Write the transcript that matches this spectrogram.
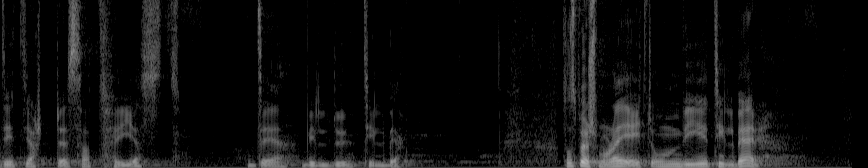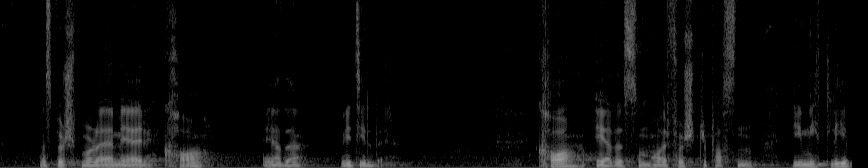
ditt hjerte setter høyest, det vil du tilbe. Så spørsmålet er ikke om vi tilber, men spørsmålet er mer hva er det vi tilber? Hva er det som har førsteplassen i mitt liv?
